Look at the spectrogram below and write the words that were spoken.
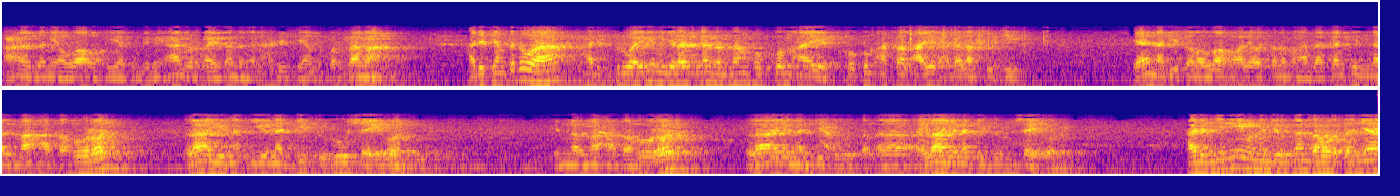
A'azani Allah iyyakum jami'an berkaitan dengan hadis yang pertama. Hadis yang kedua, hadis kedua ini menjelaskan tentang hukum air. Hukum asal air adalah suci. Ya, Nabi Shallallahu alaihi wasallam mengatakan innal ma'a tahurun la yunajjisuhu syai'un. Innal ma'a tahurun la yunajjisuhu la yunajjisuhu syai'un. Hadis ini menunjukkan bahwasanya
